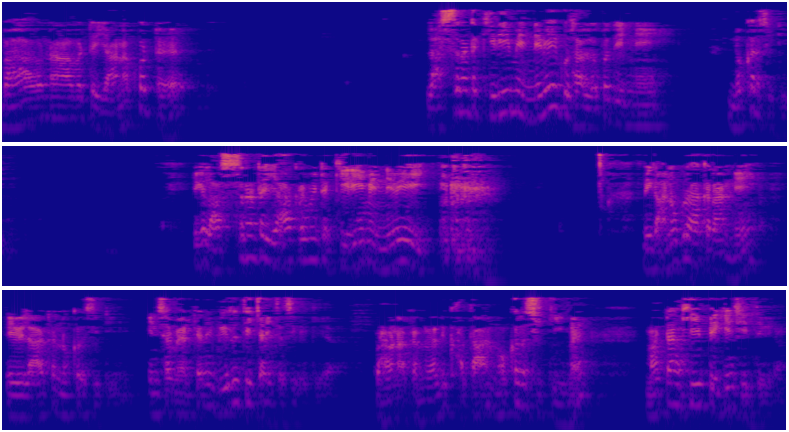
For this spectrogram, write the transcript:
භාවනාවට යනකොට ලස්සනට කිරීමෙන් නෙවෙයි කුසල උපදින්නේ නොකර සිටීම. ඒක ලස්සනට යහ ක්‍රමයට කිරීමෙන් නෙවෙයි මේක අනුග්‍රහ කරන්නේ ඒ වෙලාවට නොකර සිටීම. ඒ නිසා මම කියන්නේ විරති චෛතසික කියලා. භාවනා කරනවාදී කතා නොකර සිටීම මට්ටම් කීපයකින් සිද්ධ වෙනවා.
